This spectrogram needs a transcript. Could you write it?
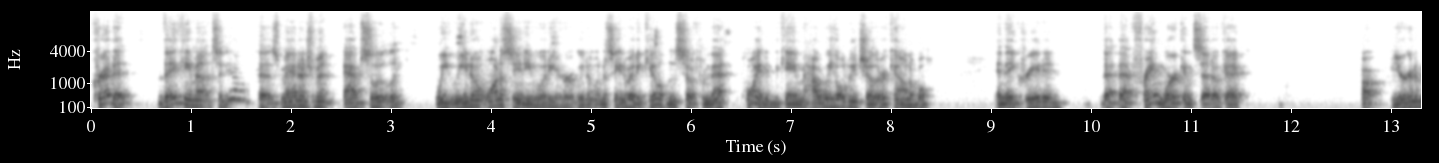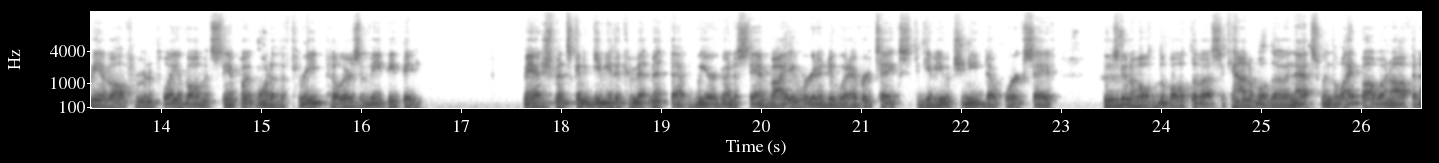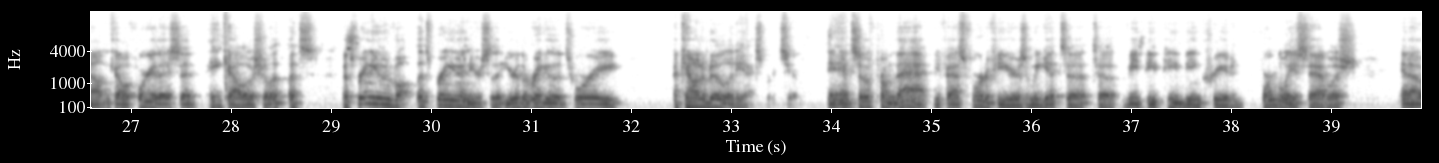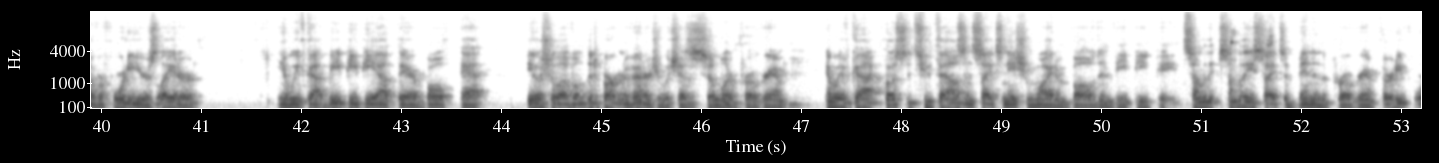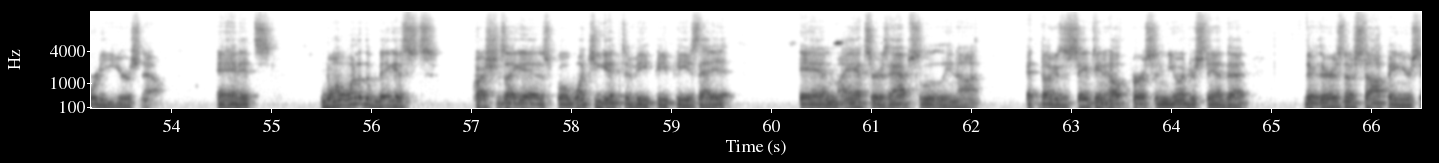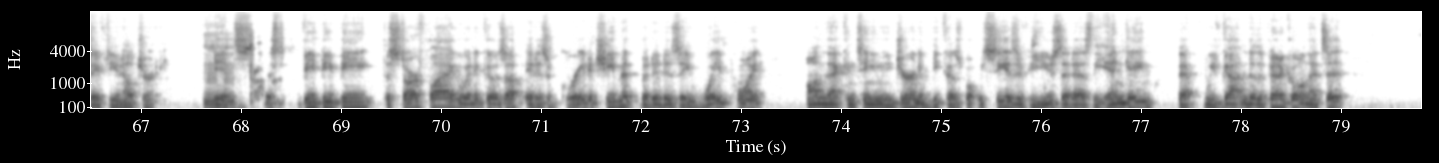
credit, they came out and said, you know, as management, absolutely we, we don't want to see anybody hurt. We don't want to see anybody killed. And so from that point, it became how we hold each other accountable. And they created that, that framework and said, okay, uh, you're going to be involved from an employee involvement standpoint, one of the three pillars of VPP. Management's going to give you the commitment that we are going to stand by you. We're going to do whatever it takes to give you what you need to work safe. Who's going to hold the both of us accountable, though? And that's when the light bulb went off. And out in California, they said, "Hey, Cal OSHA, let, let's let's bring you involved. Let's bring you in here so that you're the regulatory accountability experts here. And so from that, you fast forward a few years and we get to, to VPP being created, formally established. And over 40 years later, you know, we've got VPP out there both at the OSHA level, the Department of Energy, which has a similar program. Mm-hmm. And we've got close to 2,000 sites nationwide involved in VPP. Some of, the, some of these sites have been in the program 30, 40 years now. And it's one, one of the biggest questions I get is, well, once you get to VPP, is that it? And my answer is absolutely not. Doug, as a safety and health person, you understand that there, there is no stopping your safety and health journey. Mm-hmm. It's this VPP, the star flag, when it goes up, it is a great achievement, but it is a waypoint on that continuing journey because what we see is if you use that as the end game, that we've gotten to the pinnacle and that's it,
